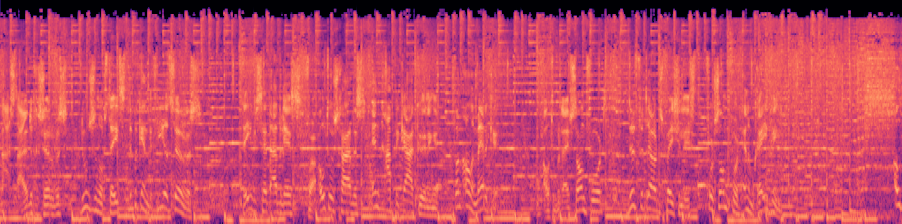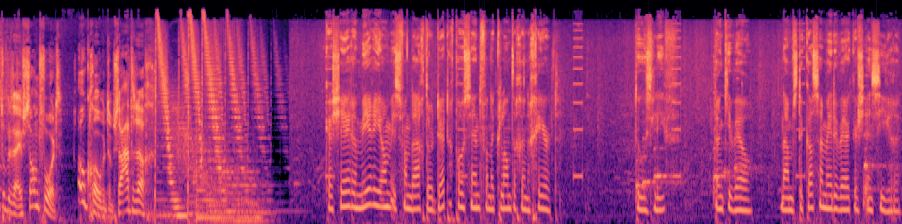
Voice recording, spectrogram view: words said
Naast de huidige service doen ze nog steeds de bekende Fiat-service. DWZ-adres voor autoschades en APK-keuringen van alle merken. Autobedrijf Zandvoort, de vertrouwde specialist voor Zandvoort en omgeving. Autobedrijf Zandvoort, ook geopend op zaterdag. Cachere Miriam is vandaag door 30% van de klanten genegeerd. Doe eens lief. Dank je wel. Namens de kassamedewerkers en sieren.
